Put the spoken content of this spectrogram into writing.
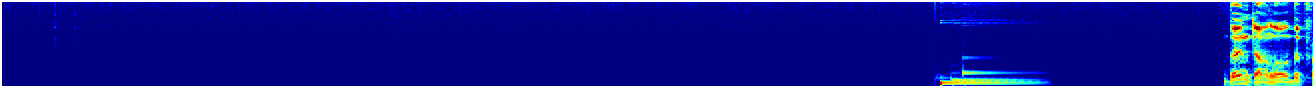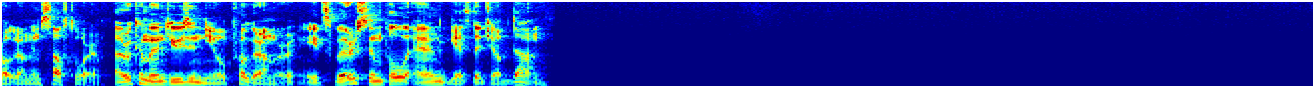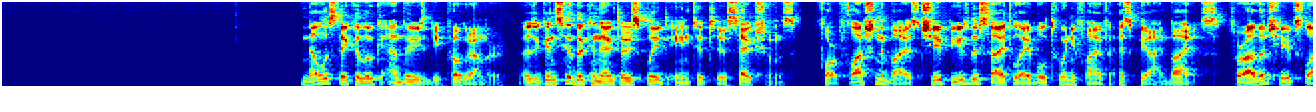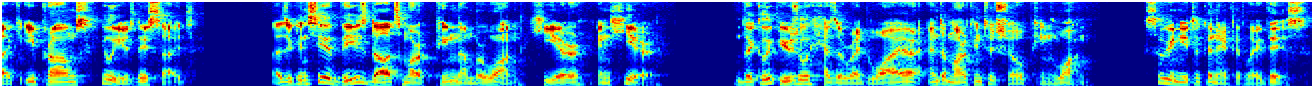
Then download the programming software. I recommend using Neo Programmer, it's very simple and gets the job done. Now let's take a look at the USB programmer. As you can see the connector is split into two sections. For flashing a BIOS chip, use the side labeled 25 SPI BIOS. For other chips like EEPROMs, you'll use this side. As you can see, these dots mark pin number 1, here and here. The clip usually has a red wire and a marking to show pin 1, so you need to connect it like this.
